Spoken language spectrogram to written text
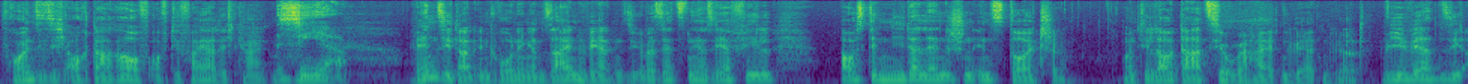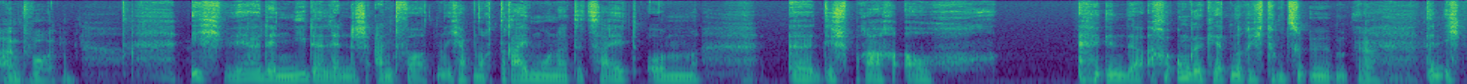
Freuen Sie sich auch darauf, auf die Feierlichkeiten? Sehr. Wenn Sie dann in Groningen sein werden, Sie übersetzen ja sehr viel aus dem Niederländischen ins Deutsche und die Laudatio gehalten werden wird. Wie werden Sie antworten? Ich werde niederländisch antworten. Ich habe noch drei Monate Zeit, um äh, die Sprache auch in der umgekehrten Richtung zu üben. Ja. Denn ich,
